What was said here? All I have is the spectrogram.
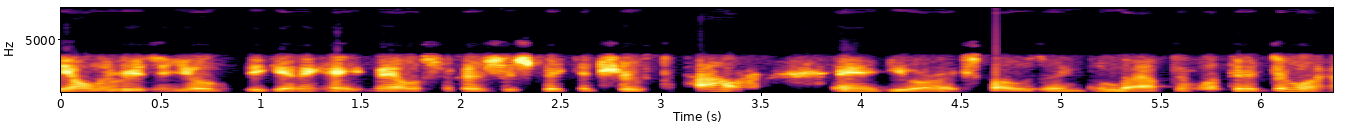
the only reason you'll be getting hate mail is because you're speaking truth to power, and you are exposing the left and what they're doing.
